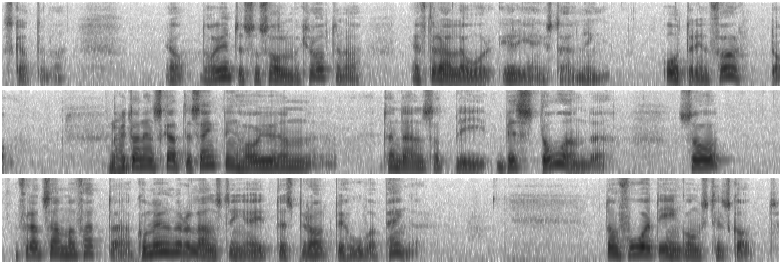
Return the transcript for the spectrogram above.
skatterna. Ja, då har ju inte Socialdemokraterna efter alla år i regeringsställning återinfört dem. Nej. Utan en skattesänkning har ju en tendens att bli bestående. Så för att sammanfatta. Kommuner och landsting är i ett desperat behov av pengar. De får ett engångstillskott.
